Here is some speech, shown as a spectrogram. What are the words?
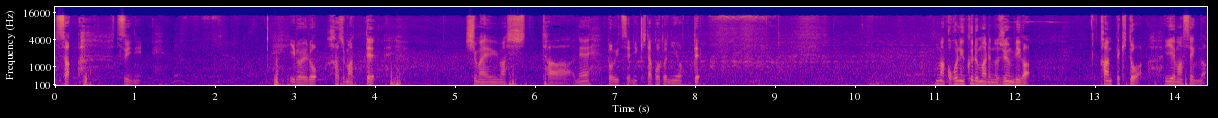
さあ、ついに、いろいろ始まってしまいましたね、ドイツに来たことによって。まあ、ここに来るまでの準備が完璧とは言えませんが。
